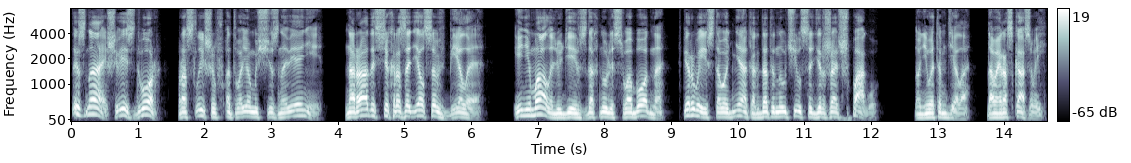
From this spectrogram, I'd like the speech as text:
«Ты знаешь, весь двор, прослышав о твоем исчезновении, на радостях разоделся в белое, и немало людей вздохнули свободно, впервые с того дня, когда ты научился держать шпагу. Но не в этом дело. Давай рассказывай.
